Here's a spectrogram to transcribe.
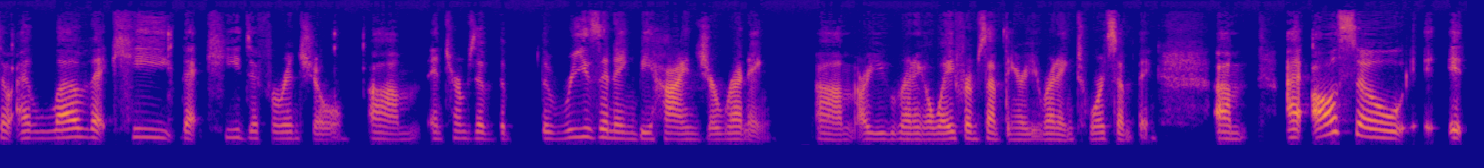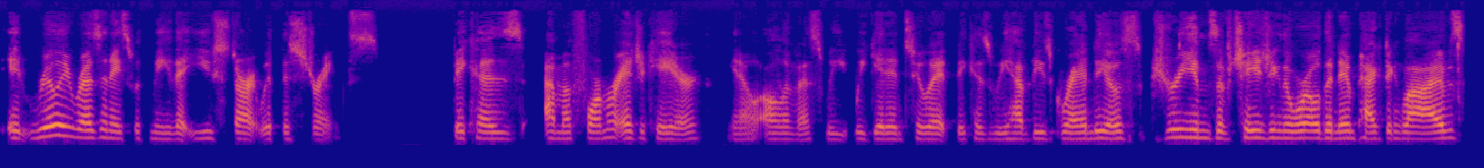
So i love that key that key differential um, in terms of the the reasoning behind your running. Um, are you running away from something? Are you running towards something? Um, i also it, it really resonates with me that you start with the strengths because i'm a former educator you know all of us we we get into it because we have these grandiose dreams of changing the world and impacting lives.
